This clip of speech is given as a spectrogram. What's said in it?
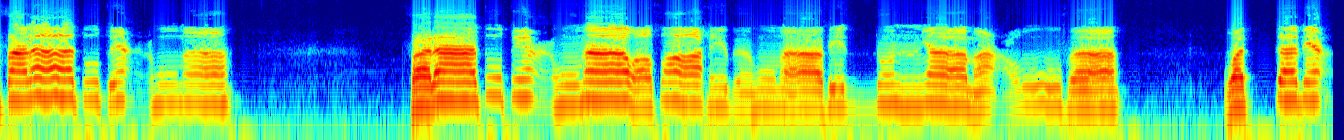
فلا تطعهما فلا تطعهما وصاحبهما في الدنيا معروفا واتبع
